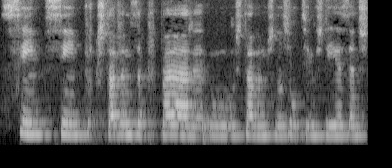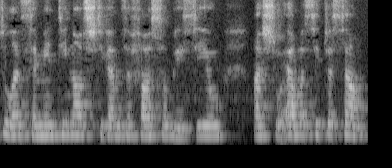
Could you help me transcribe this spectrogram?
Sim, sim, porque estávamos a preparar, o, estávamos nos últimos dias antes do lançamento e nós estivemos a falar sobre isso. E eu acho é uma situação,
